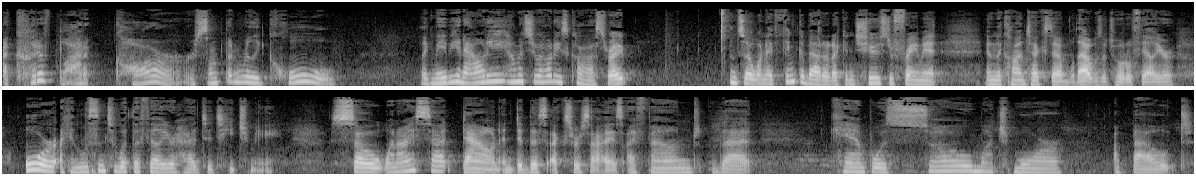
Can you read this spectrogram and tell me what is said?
I could have bought a car or something really cool. Like maybe an Audi. How much do Audis cost, right? And so when I think about it, I can choose to frame it in the context of, well, that was a total failure, or I can listen to what the failure had to teach me. So when I sat down and did this exercise, I found that camp was so much more about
